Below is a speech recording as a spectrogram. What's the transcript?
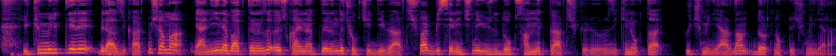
Yükümlülükleri birazcık artmış ama yani yine baktığınızda öz kaynaklarında çok ciddi bir artış var. Bir sene içinde %90'lık bir artış görüyoruz. 2.3 milyardan 4.3 milyara.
